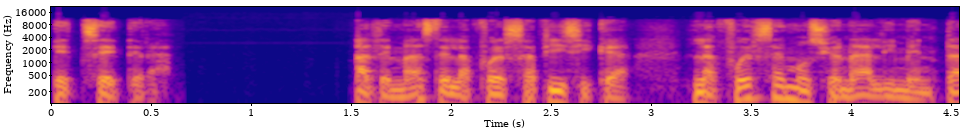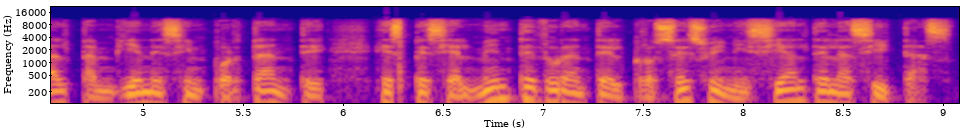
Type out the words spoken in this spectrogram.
etc. Además de la fuerza física, la fuerza emocional y mental también es importante, especialmente durante el proceso inicial de las citas.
